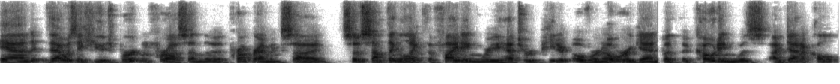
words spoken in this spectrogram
And that was a huge burden for us on the programming side. So something like the fighting where you had to repeat it over and over again, but the coding was identical.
